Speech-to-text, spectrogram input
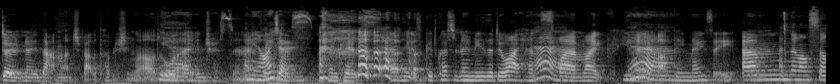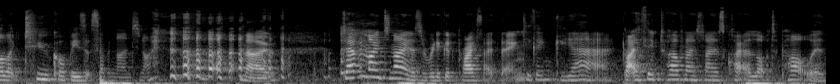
don't know that much about the publishing world or Yeah. are interested in I it. mean, I think it's- don't. I think it's I think it's a good question. No, neither do I. Hence Yeah. why I'm like you know Yeah. up being nosy. Um, and then I'll sell like two copies at seven ninety nine. no. Seven ninety nine is a really good price, I think. Do you think? Yeah, but I think twelve ninety nine is quite a lot to part with.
